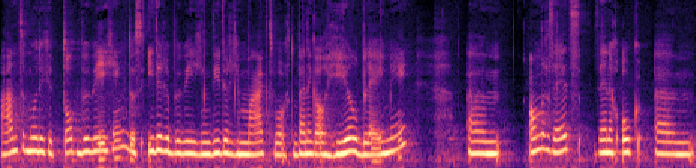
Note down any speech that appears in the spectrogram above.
aan te moedigen tot beweging. Dus iedere beweging die er gemaakt wordt, ben ik al heel blij mee. Um, anderzijds zijn er ook um,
